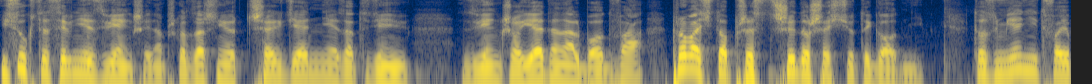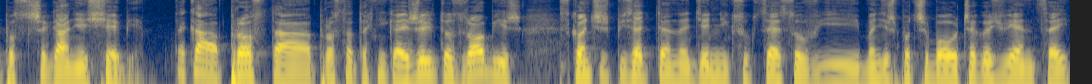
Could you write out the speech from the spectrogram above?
i sukcesywnie zwiększaj. Na przykład zacznij od trzech dziennie, za tydzień zwiększ o jeden albo o dwa. Prowadź to przez 3 do 6 tygodni. To zmieni Twoje postrzeganie siebie. Taka prosta, prosta technika. Jeżeli to zrobisz, skończysz pisać ten dziennik sukcesów i będziesz potrzebował czegoś więcej,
